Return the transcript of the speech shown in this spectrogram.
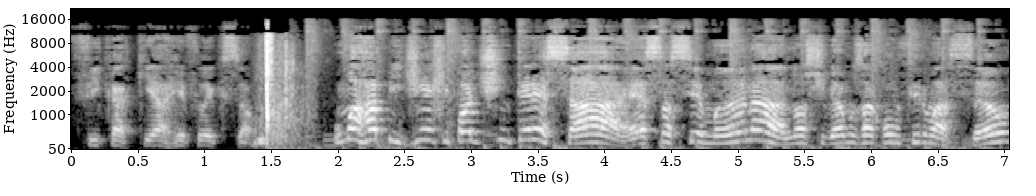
Fica aqui a reflexão. Uma rapidinha que pode te interessar. Essa semana nós tivemos a confirmação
